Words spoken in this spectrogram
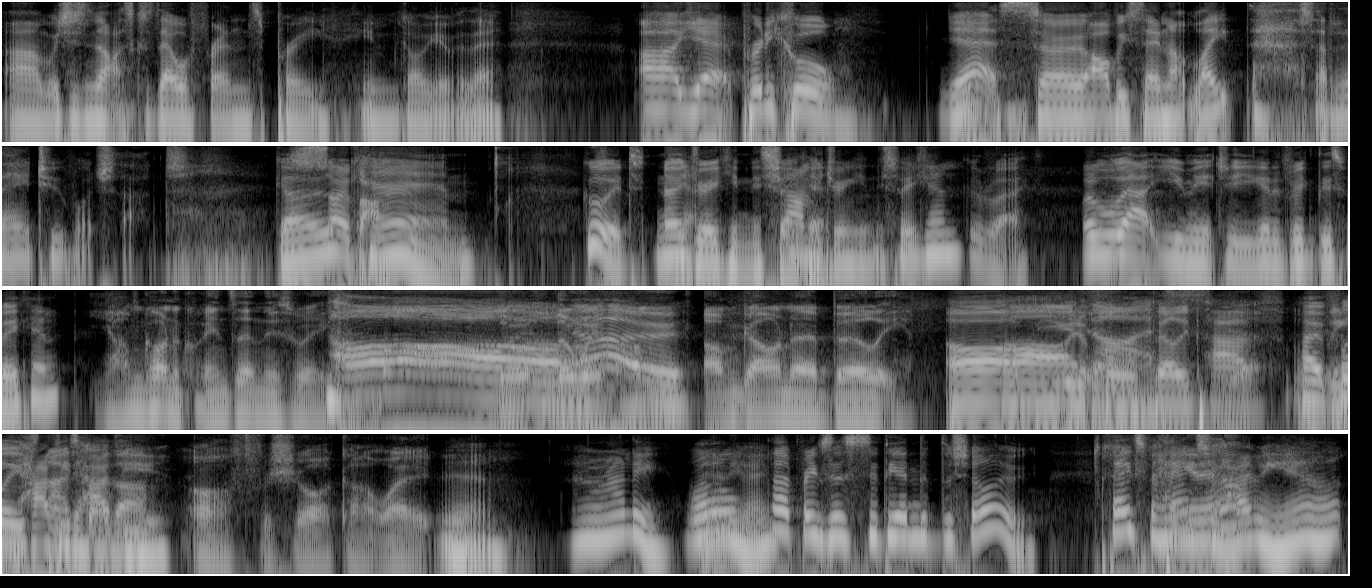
um, which is nice because they were friends pre him going over there. Uh, yeah, pretty cool. Yes, So I'll be staying up late Saturday to watch that. go sober. Cam. Good. No Yeah. drinking this So I'll be weekend. drinking this weekend. Good work. What about you, Mitch? Are you going to drink this weekend? Yeah, I'm going to Queensland this week. Oh, The- the week- no. I'm, I'm going to Burleigh. Oh, Oh, beautiful. nice. Belly Pav. We'll Hopefully happy nice to have weather. you. Oh, for sure. I can't wait. Yeah. Alrighty. Well, Anyway. that brings us to the end of the show. Thanks for hanging out. Thanks for out. having me out.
